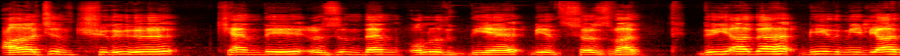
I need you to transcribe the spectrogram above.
ağacın çürüğü kendi özünden olur diye bir söz var. Dünyada 1 milyar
